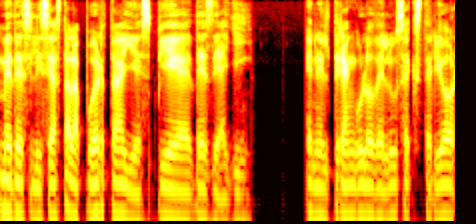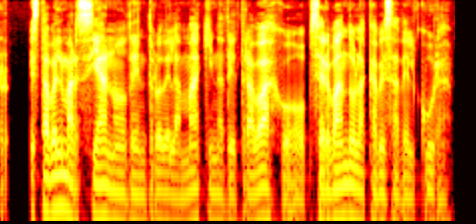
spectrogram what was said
me deslicé hasta la puerta y espié desde allí. En el triángulo de luz exterior estaba el marciano dentro de la máquina de trabajo observando la cabeza del cura.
